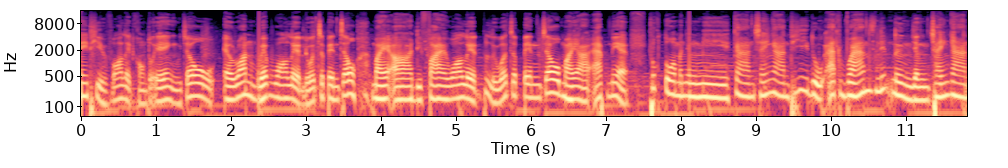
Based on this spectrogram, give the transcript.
native wallet ของตัวเอง เจ้า Elron Web Wallet หรือว่าจะเป็นเจ้า MyR DeFi Wallet หรือว่าจะเป็นเจ้า MyR App เนี่ย ทุกตัวมันยังมีการใช้งานที่ดู advanced นิดหนึ่งยังใช้งาน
